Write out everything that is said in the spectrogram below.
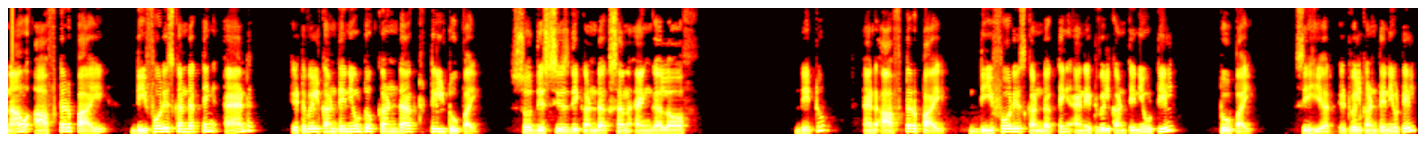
now after pi d4 is conducting and it will continue to conduct till 2 pi so this is the conduction angle of d2 and after pi d4 is conducting and it will continue till 2 pi. See here it will continue till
